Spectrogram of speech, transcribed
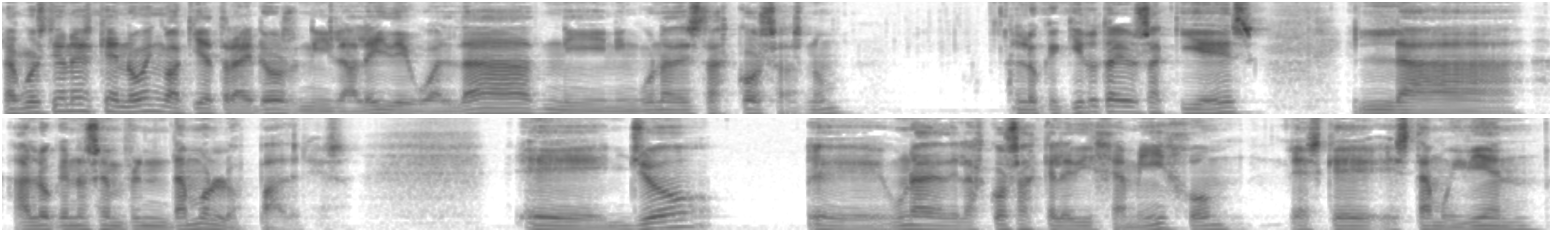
La cuestión es que no vengo aquí a traeros ni la ley de igualdad ni ninguna de estas cosas, ¿no? Lo que quiero traeros aquí es la, a lo que nos enfrentamos los padres. Eh, yo, eh, una de las cosas que le dije a mi hijo es que está muy bien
